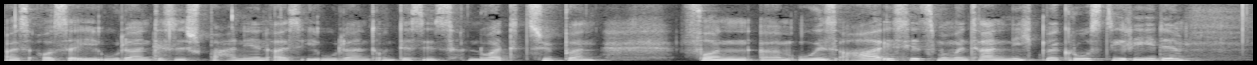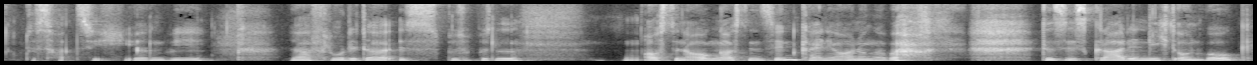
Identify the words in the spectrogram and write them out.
als Außer-EU-Land, das ist Spanien als EU-Land und das ist Nordzypern. Von ähm, USA ist jetzt momentan nicht mehr groß die Rede. Das hat sich irgendwie, ja, Florida ist ein bisschen aus den Augen, aus den Sinn, keine Ahnung, aber das ist gerade nicht on vogue.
